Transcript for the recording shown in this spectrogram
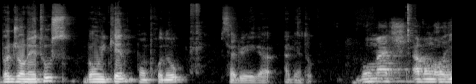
Bonne journée à tous, bon week-end, bon prono. Salut les gars, à bientôt. Bon match, à vendredi.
